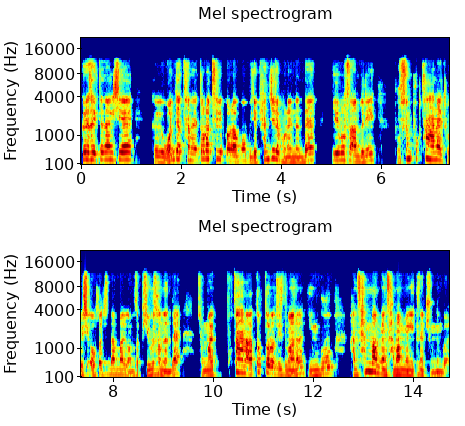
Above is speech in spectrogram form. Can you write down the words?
그래서 이때 당시에 그 원자탄을 떨어뜨릴 거라고 이제 편지를 보냈는데 일본 사람들이 무슨 폭탄 하나의 도시가 없어진단 말이야 하면서 비웃었는데 정말 폭탄 하나가 떡 떨어지더만은 인구 한 3만 명, 4만 명이 그냥 죽는 거야.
